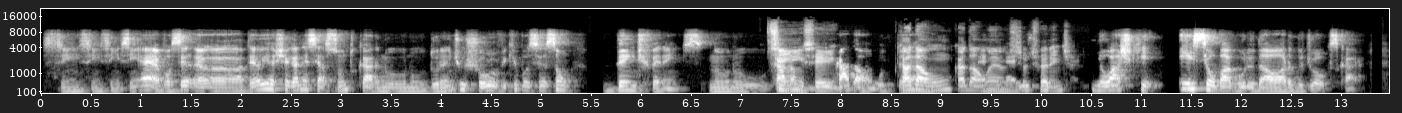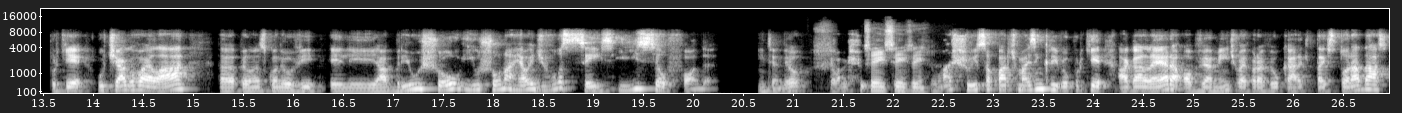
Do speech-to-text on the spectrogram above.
Sim, sim, sim, sim. É, você. Uh, até eu ia chegar nesse assunto, cara. No, no, durante o show, eu vi que vocês são bem diferentes. No, no cada sim, um, sim. Cada um. Cada um, cada um é, é um estilo diferente. E eu acho que esse é o bagulho da hora do Jokes, cara. Porque o Thiago vai lá, uh, pelo menos quando eu vi, ele abriu o show e o show, na real, é de vocês. E isso é o foda. Entendeu? Eu acho, sim, sim, sim. Eu acho isso a parte mais incrível, porque a galera, obviamente, vai para ver o cara que tá estouradaço.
